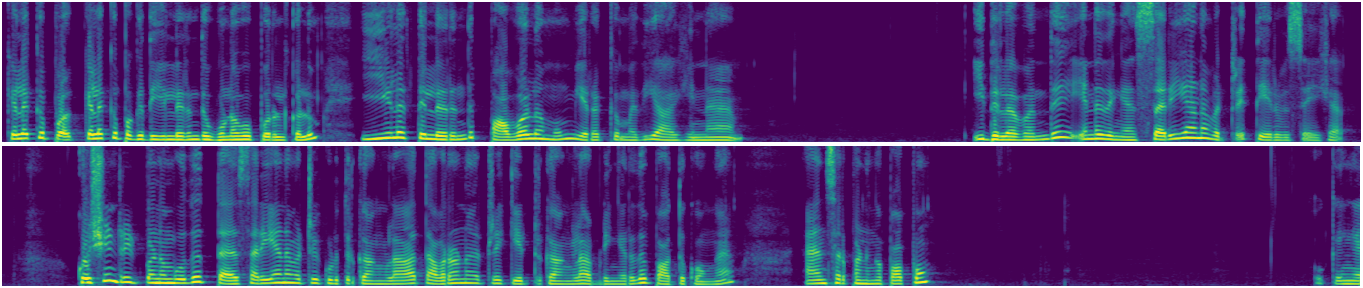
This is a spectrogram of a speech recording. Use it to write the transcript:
கிழக்கு ப கிழக்கு பகுதியிலிருந்து உணவுப் பொருட்களும் ஈழத்திலிருந்து பவளமும் இறக்குமதி ஆகின. இதில் வந்து என்னதுங்க? சரியானவற்றை தேர்வு செய்க. கொஷின் ரீட் பண்ணும்போது த சரியானவற்றை கொடுத்துருக்காங்களா? தவறானவற்றை கேட்டிருக்காங்களா? அப்படிங்கிறத பார்த்துக்கோங்க. ஆன்சர் பண்ணுங்கள் பார்ப்போம். ஓகேங்க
